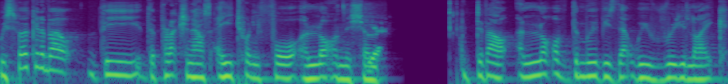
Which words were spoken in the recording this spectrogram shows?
we've spoken about the the production house A24 a lot on the show. Yeah. Devout, a lot of the movies that we really like,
